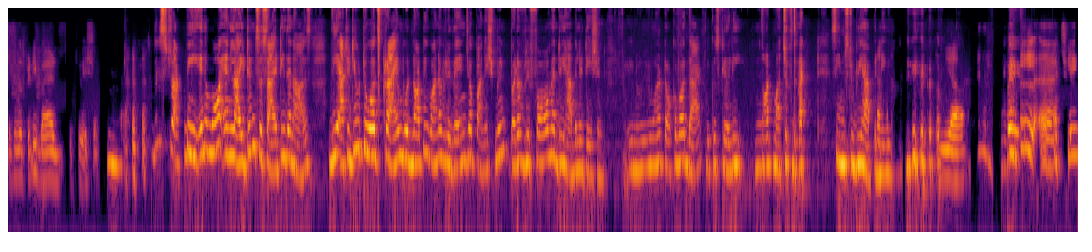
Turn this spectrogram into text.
it was a pretty bad situation Mm. This struck me. In a more enlightened society than ours, the attitude towards crime would not be one of revenge or punishment, but of reform and rehabilitation. You know, you want to talk about that because clearly not much of that seems to be happening. yeah well uh, actually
